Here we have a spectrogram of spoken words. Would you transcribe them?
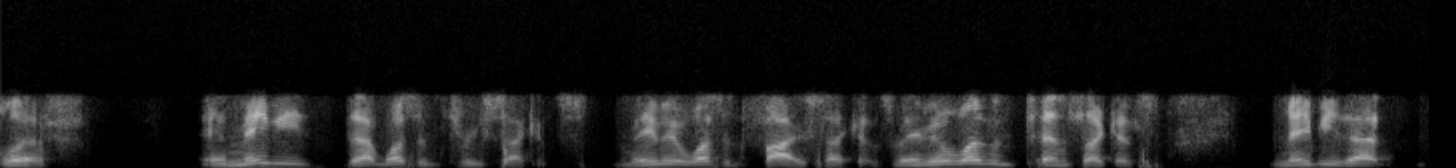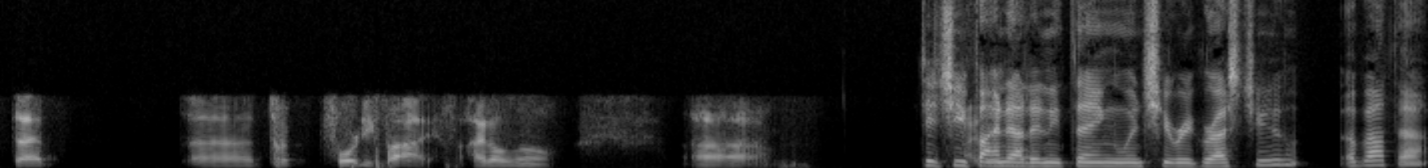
glyph, and maybe that wasn't three seconds. Maybe it wasn't five seconds. Maybe it wasn't ten seconds maybe that that uh, took 45. I don't know. Uh, Did she find out anything when she regressed you about that?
